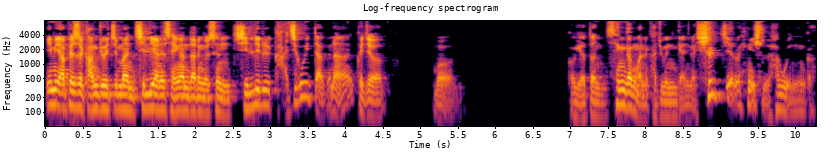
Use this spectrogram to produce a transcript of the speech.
이미 앞에서 강조했지만 진리 안에서 행한다는 것은 진리를 가지고 있다거나 그저 뭐 거기 어떤 생각만을 가지고 있는 게 아니라 실제로 행실을 하고 있는 것.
